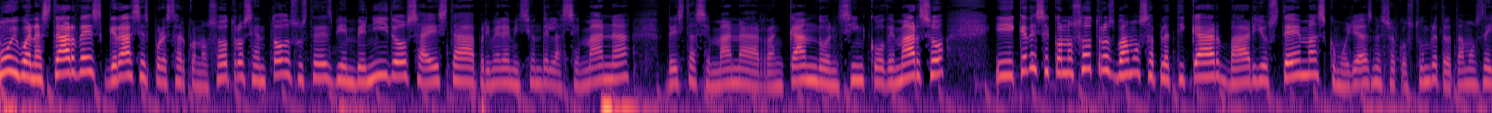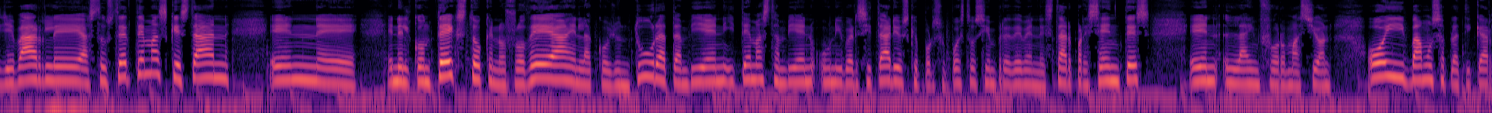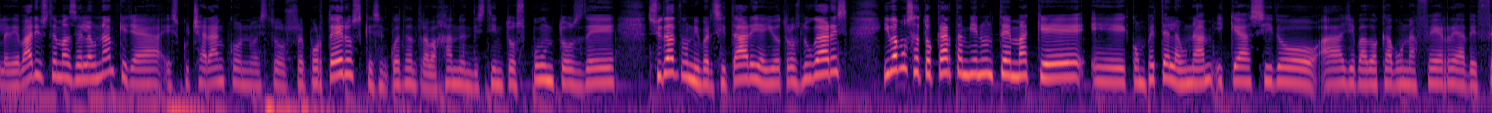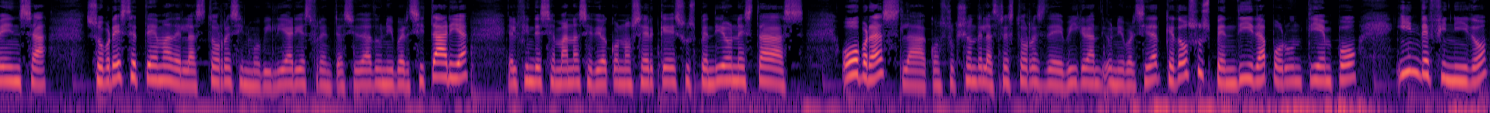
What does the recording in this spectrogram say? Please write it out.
Muy buenas tardes, gracias por estar con nosotros. Sean todos ustedes bienvenidos a esta primera emisión de la semana, de esta semana arrancando en 5 de marzo. Y quédese con nosotros, vamos a platicar varios temas, como ya es nuestra costumbre, tratamos de llevarle hasta usted temas que están en, eh, en el contexto que nos rodea, en la coyuntura también, y temas también universitarios que por supuesto siempre deben estar presentes en la información. Hoy vamos a platicarle de varios temas de la UNAM que ya escucharán con nuestros reporteros que se encuentran trabajando en distintos puntos de Ciudad Universitaria y otros lugares. Y vamos a tocar también un tema que eh, compete a la UNAM y que ha sido, ha llevado a cabo una férrea defensa sobre este tema de las torres inmobiliarias frente a Ciudad Universitaria. El fin de semana se dio a conocer que suspendieron estas obras, la construcción de las tres torres de Big Grand Universidad quedó suspendida por un tiempo indefinido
